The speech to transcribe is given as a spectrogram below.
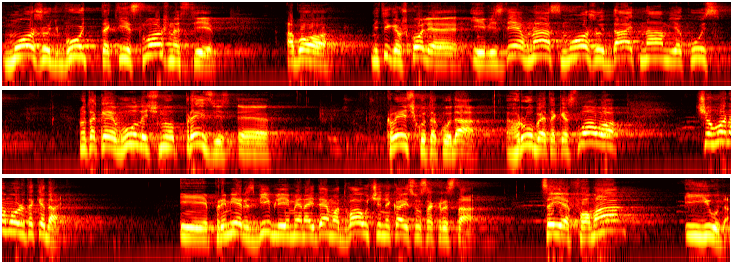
можуть бути такі сложності, або не тільки в школі, і везде в нас можуть дати нам якусь ну, таке вуличну призвість, е, кличку таку, да, грубе таке слово. Чого нам можуть таке дати? І примір з Біблії ми знайдемо два ученика Ісуса Христа. Це є Фома і Юда.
